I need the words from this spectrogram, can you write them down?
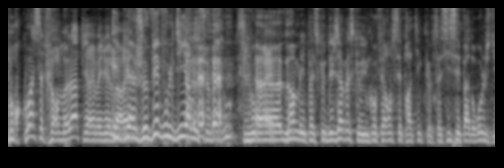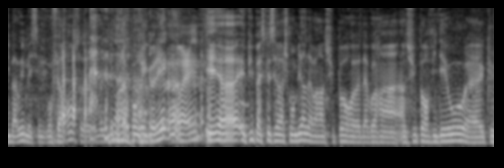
Pourquoi cette forme-là, Pierre-Emmanuel Eh bien, je vais vous le dire, monsieur Badou. S'il vous plaît. Euh, non, mais parce que déjà, parce qu'une conférence, c'est pratique comme ça. Si c'est pas drôle, je dis bah oui, mais c'est une conférence, euh, on est pas là pour rigoler. Ouais. Et, euh, et puis parce que c'est vachement bien d'avoir un support, euh, d'avoir un, un support vidéo euh, que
